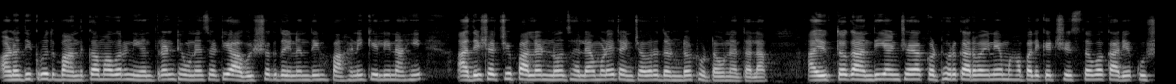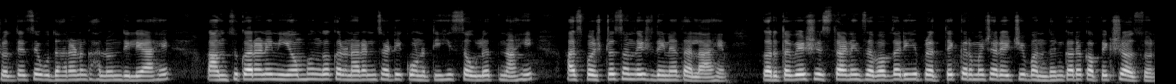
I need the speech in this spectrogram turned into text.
अनधिकृत बांधकामावर नियंत्रण ठेवण्यासाठी आवश्यक दैनंदिन पाहणी केली नाही. आदेशाचे पालन न झाल्यामुळे त्यांच्यावर दंड ठोठावण्यात आला. आयुक्त गांधी यांच्या या कठोर कारवाईने महापालिकेत शिस्त व कार्यकुशलतेचे उदाहरण घालून दिले आहे. कामचुकार आणि नियमभंग करणाऱ्यांसाठी कोणतीही सवलत नाही हा स्पष्ट संदेश देण्यात आला आहे. कर्तव्य शिस्त आणि जबाबदारी ही प्रत्येक कर्मचाऱ्याची बंधनकारक अपेक्षा असून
